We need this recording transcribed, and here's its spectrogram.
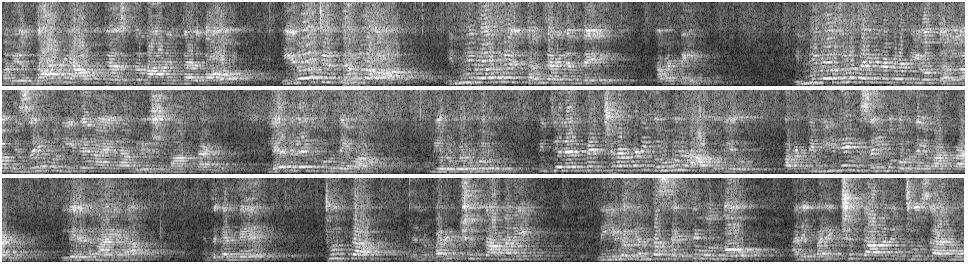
మన యుద్ధాన్ని ఆపు చేస్తున్నాను ఇంతటితో ఈ రోజు యుద్ధంలో ఇన్ని రోజులు యుద్ధం జరిగింది. కాబట్టి ఇన్ని రోజులు జరిగినటువంటి యుద్ధంలో విజయం నీదేనాయన భీష్మ అన్నాడు. లేదు లేదు గురుదేవా మీరు గురువులు. విద్య నేర్పించినటువంటి గురువులు నాకు మీరు. కాబట్టి మీదే విజయం గురుదేవా అన్నాడు. లేదు నాయన ఎందుకంటే చూద్దాం నిన్ను పరీక్షిద్దామని నీలో ఎంత శక్తి ఉందో అని పరీక్షిద్దామని చూశాను.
